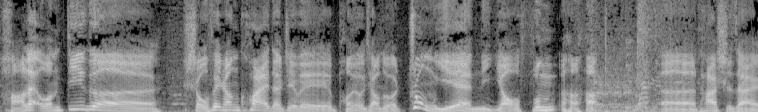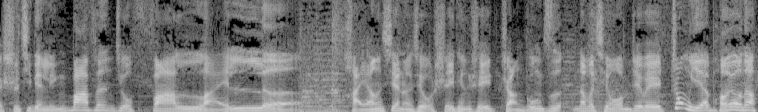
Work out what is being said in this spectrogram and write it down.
好嘞，我们第一个手非常快的这位朋友叫做仲爷，你要疯啊！呃，他是在十七点零八分就发来了海洋现场秀，谁听谁涨工资。那么，请我们这位仲爷朋友呢，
